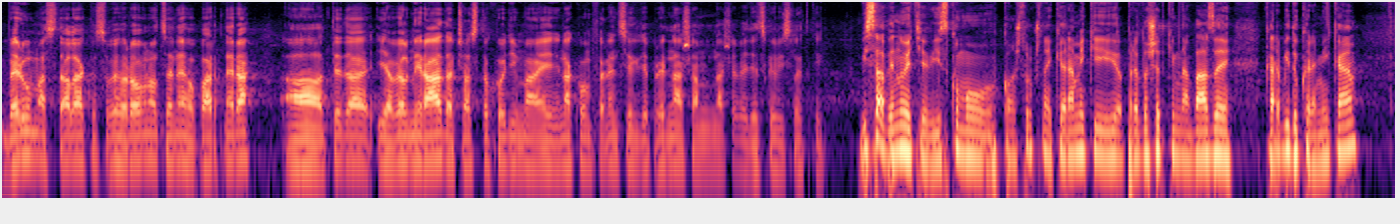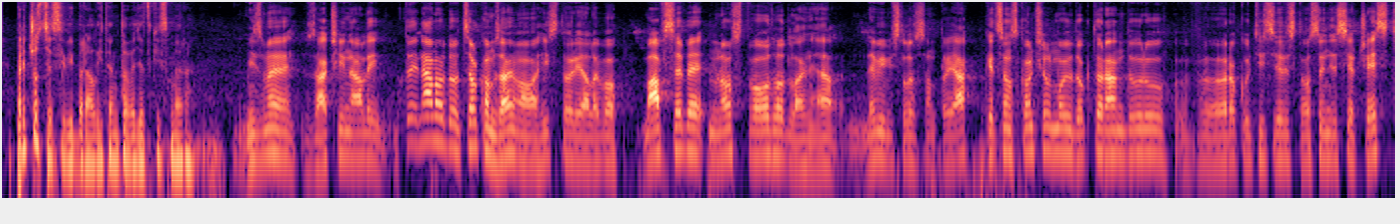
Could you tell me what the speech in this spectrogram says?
Berú ma stále ako svojho rovnoceného partnera a teda ja veľmi rád a často chodím aj na konferencie, kde prednášam naše vedecké výsledky. Vy sa venujete výskumu konštrukčnej keramiky predovšetkým na báze karbidu kremika. Prečo ste si vybrali tento vedecký smer? My sme začínali, to je národou celkom zaujímavá história, lebo má v sebe množstvo odhodlania. Nevymyslel som to ja. Keď som skončil moju doktorandúru v roku 1986,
